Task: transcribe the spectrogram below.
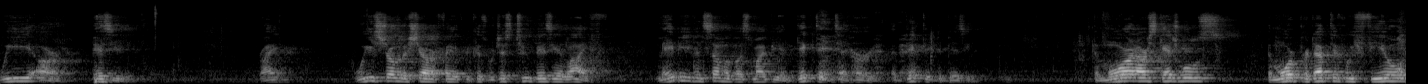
We are busy, right? We struggle to share our faith because we're just too busy in life. Maybe even some of us might be addicted to hurry, addicted to busy. The more on our schedules, the more productive we feel,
